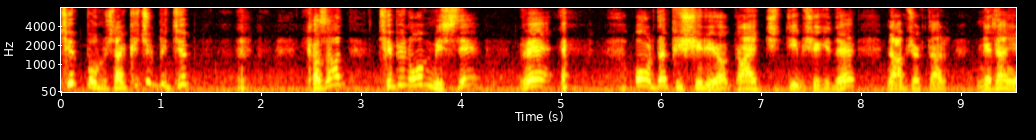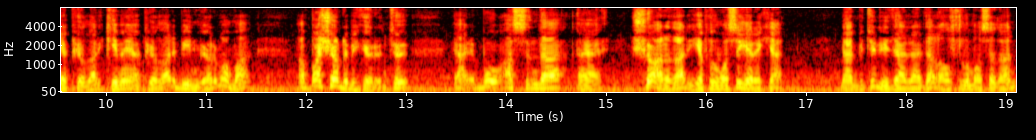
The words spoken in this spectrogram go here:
Tüp bulmuşlar. Küçük bir tüp. Kazan tüpün 10 misli ve orada pişiriyor gayet ciddi bir şekilde. Ne yapacaklar? Neden yapıyorlar? Kime yapıyorlar bilmiyorum ama başarılı bir görüntü. Yani bu aslında e, şu aralar yapılması gereken. Ben bütün liderlerden, altılı masadan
